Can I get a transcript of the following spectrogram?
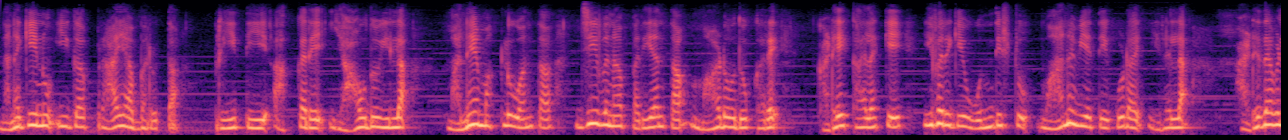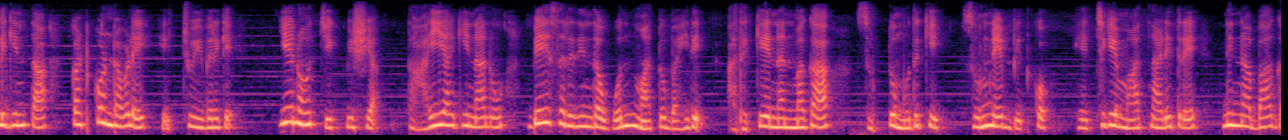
ನನಗೇನು ಈಗ ಪ್ರಾಯ ಬರುತ್ತಾ? ಪ್ರೀತಿ, ಅಕ್ಕರೆ ಯಾವುದೂ ಇಲ್ಲ. ಮನೆ ಮಕ್ಕಳು ಅಂತ ಜೀವನ ಪರ್ಯಂತ ಮಾಡೋದು ಕರೆ. ಕಡೆ ಕಾಲಕ್ಕೆ ಇವರಿಗೆ ಒಂದಿಷ್ಟು ಮಾನವೀಯತೆ ಕೂಡ ಇರಲ್ಲ. ಹಡೆದವಳಿಗಿಂತ ಕಟ್ಕೊಂಡವಳೆ ಹೆಚ್ಚು ಇವರಿಗೆ. ಏನೋ ಚಿಕ್ಕ ವಿಷಯ. ತಾಯಿಯಾಗಿ ನಾನು ಬೇಸರದಿಂದ ಒಂದು ಮಾತು ಬೈದೆ. ಅದಕ್ಕೆ ನನ್ನ ಮಗ ಸುಟ್ಟು ಮುದುಕಿ ಸುಮ್ಮನೆ ಬಿದ್ಕೋ. ಹೆಚ್ಚಿಗೆ ಮಾತನಾಡಿದ್ರೆ ನಿನ್ನ ಭಾಗ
